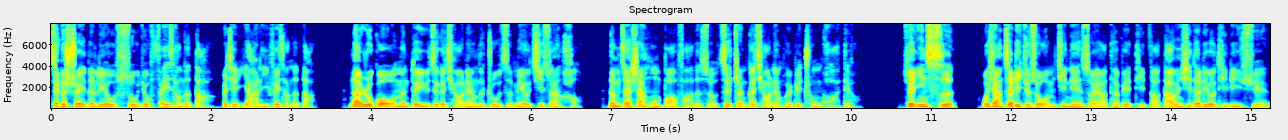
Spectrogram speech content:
这个水的流速就非常的大，而且压力非常的大。那如果我们对于这个桥梁的柱子没有计算好，那么在山洪爆发的时候，这整个桥梁会被冲垮掉。所以，因此，我想这里就是我们今天所要特别提到达文西的流体力学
